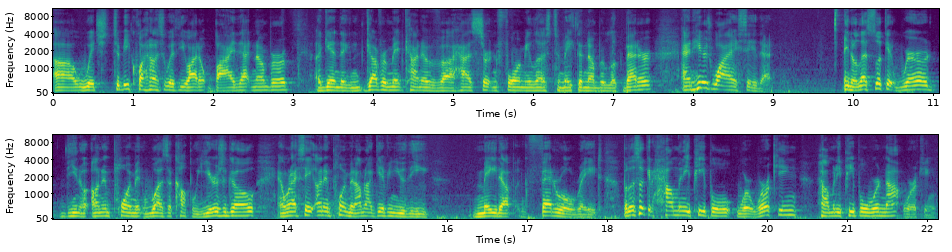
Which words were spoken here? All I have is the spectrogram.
uh, which, to be quite honest with you, I don't buy that number. Again, the government kind of uh, has certain formulas to make the number look better. And here's why I say that you know, let's look at where you know unemployment was a couple years ago. And when I say unemployment, I'm not giving you the made up federal rate. But let's look at how many people were working, how many people were not working.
